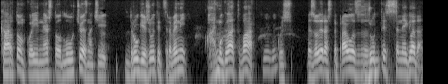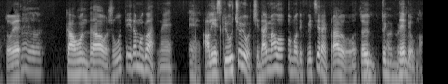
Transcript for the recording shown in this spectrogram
karton koji nešto odlučuje, znači drugi žuti crveni, ajmo gledati var. mm Koji bez obzira što je pravilo za žuti se ne gleda, to je da, da, da. kao on dao žuti idemo gledat, ne. E, ali isključujući, daj malo modificiraj pravilo, to je, to je debilno.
